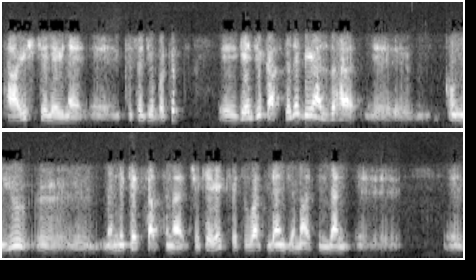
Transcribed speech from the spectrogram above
tarihçelerine e, kısaca bakıp e, gelecek haftada biraz daha e, konuyu e, memleket sattına çekerek Fethullah Gülen cemaatinden e, e,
